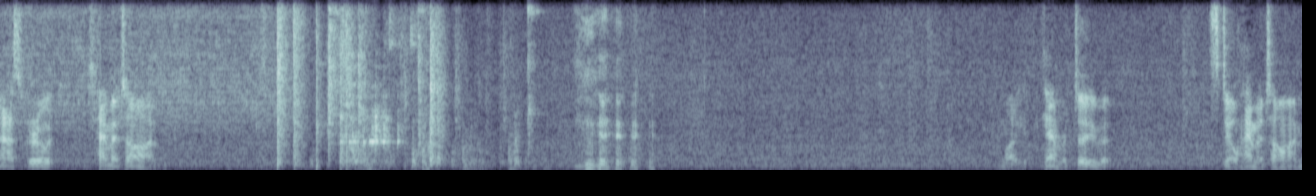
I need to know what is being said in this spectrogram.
Ah, screw it. It's hammer time. Might have hit the camera too, but still hammer time.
